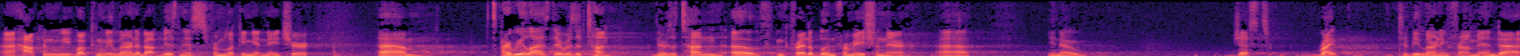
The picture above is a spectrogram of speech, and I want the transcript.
uh, how can we, what can we learn about business from looking at nature, um, I realized there was a ton. There was a ton of incredible information there. Uh, you know, just right to be learning from. And uh,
